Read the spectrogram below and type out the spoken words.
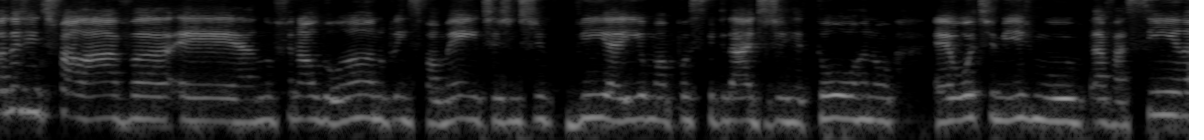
Quando a gente falava é, no final do ano, principalmente, a gente via aí uma possibilidade de retorno, é, o otimismo da vacina,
